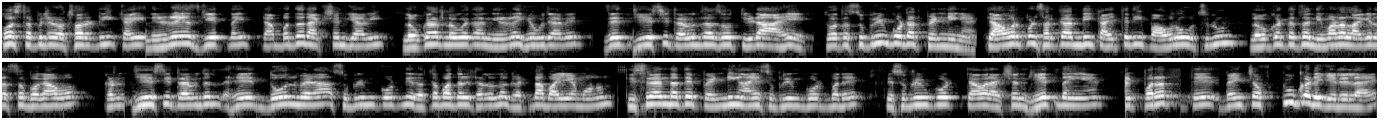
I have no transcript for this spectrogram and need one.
फर्स्ट अपिलेट ऑथॉरिटी काही निर्णयच घेत नाही त्याबद्दल ऍक्शन घ्यावी. लवकरात लवकर त्या निर्णय घेऊ द्यावेत जे जीएसटी ट्रॅव्हलचा जो तिढा आहे जो आता सुप्रीम कोर्टात पेंडिंग आहे त्यावर पण सरकारने काहीतरी पावलं उचलून लवकर त्याचा निवाडा लागेल असं बघावं. कारण जीएसटी ट्रायब्युनल हे दोन वेळा सुप्रीम कोर्टने रतबादल ठरवलं घटनाबाह्य म्हणून. तिसऱ्यांदा ते पेंडिंग आहे सुप्रीम कोर्टमध्ये ते सुप्रीम कोर्ट त्यावर ऍक्शन घेत नाहीये. परत ते बेंच ऑफ टू कडे गेलेलं आहे.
